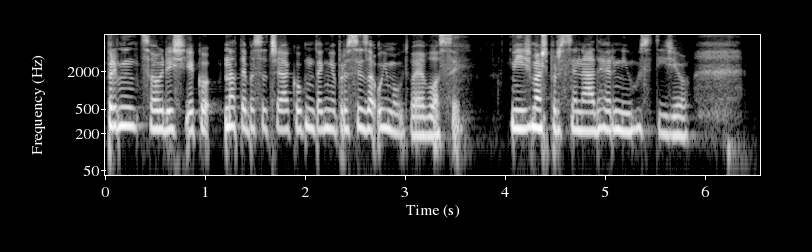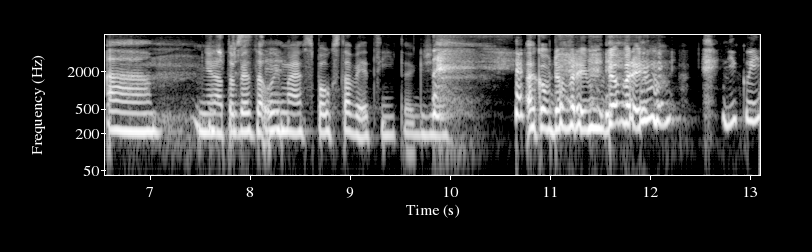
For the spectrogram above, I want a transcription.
První co, když jako na tebe se třeba kouknu, tak mě prostě zaujmou tvoje vlasy. Víš, máš prostě nádherný, hustý, že jo. A mě na tobě prostě... zaujme spousta věcí, takže jako v dobrým, dobrým. Děkuji.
